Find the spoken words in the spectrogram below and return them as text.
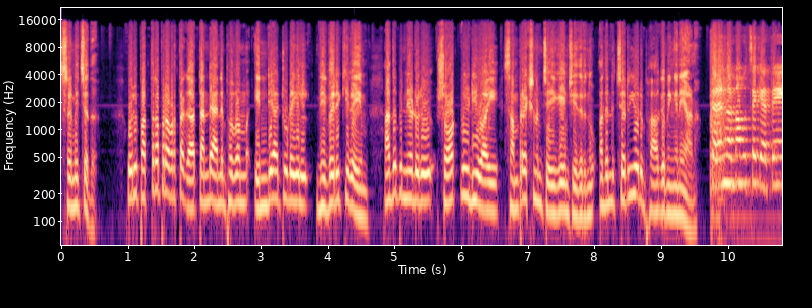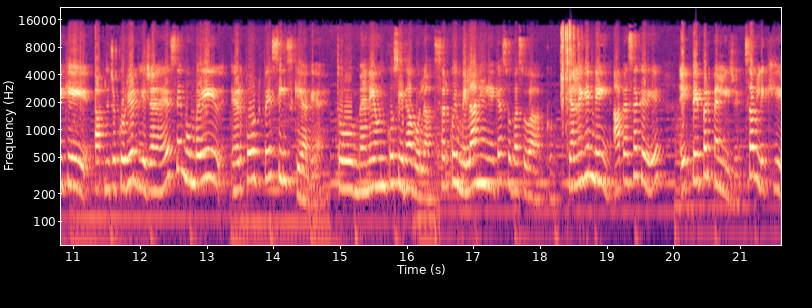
ശ്രമിച്ചത് ഒരു പത്രപ്രവർത്തക തന്റെ അനുഭവം ഇന്ത്യ ടുഡേയിൽ വിവരിക്കുകയും അത് പിന്നീട് ഒരു ഷോർട്ട് വീഡിയോ ആയി സംപ്രേഷണം ചെയ്യുകയും ചെയ്തിരുന്നു അതിന്റെ ചെറിയൊരു ഭാഗം ഇങ്ങനെയാണ് करण वर्मा मुझसे कहते हैं कि आपने जो कुरियर भेजा है इसे मुंबई एयरपोर्ट पे सीज किया गया है तो मैंने उनको सीधा बोला सर कोई मिला नहीं है क्या सुबह सुबह आपको कहने लगे नहीं आप ऐसा करिए एक पेपर पेन लीजिए सब लिखिए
